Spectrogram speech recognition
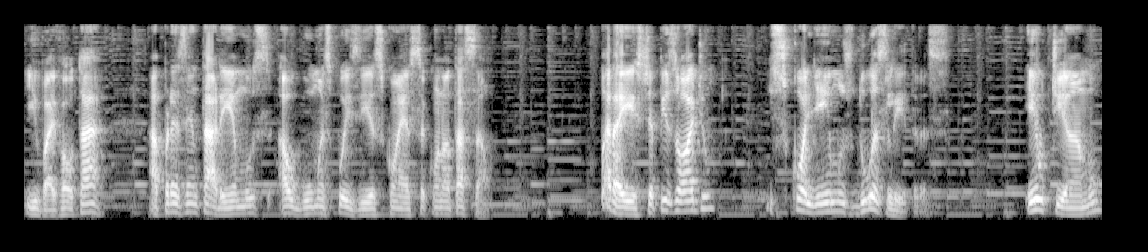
e vai voltar, apresentaremos algumas poesias com essa conotação. Para este episódio, escolhemos duas letras. Eu Te Amo,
